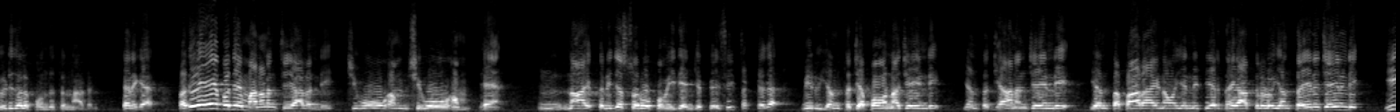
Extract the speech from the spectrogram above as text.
విడుదల పొందుతున్నాడు. కనుక పదే పదే మననం చేయాలండి. శివోహం శివోహం ఏ, నా యొక్క నిజస్వరూపం ఇది అని చెప్పేసి చక్కగా మీరు ఎంత జపమన్నా చేయండి ఎంత ధ్యానం చేయండి ఎంత పారాయణం ఎన్ని తీర్థయాత్రలు ఎంతైనా చేయండి. ఈ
